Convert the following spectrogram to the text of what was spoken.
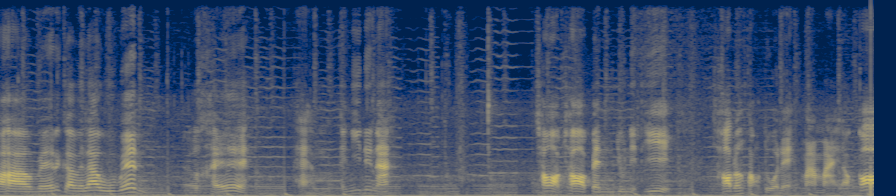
อ่า เมนกาเมล่าวูแมนโอเค แถมไอ้นี่ด้วยนะ ชอบชอบเป็นยูนิตที่ชอบทั้งสองตัวเลย มาใหม่แล้วก็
